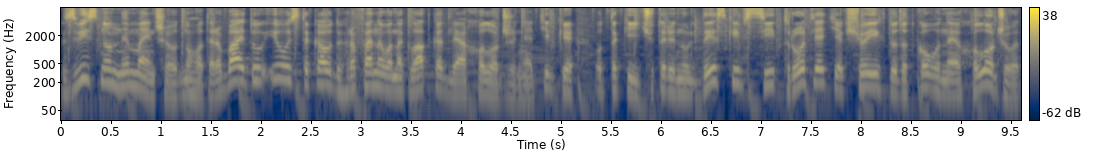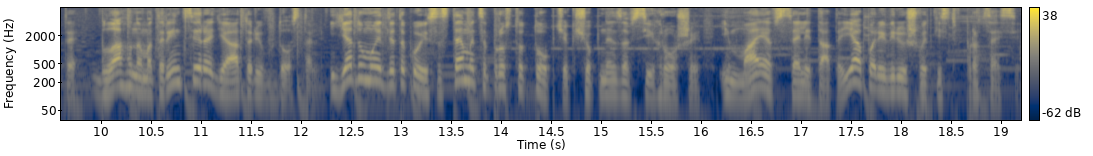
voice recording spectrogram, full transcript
Звісно, не менше 1 терабайту, і ось така от графенова накладка для охолодження, тільки от такий 4.0 диски всі тротлять, якщо їх додатково не охолоджувати. Благо на материнці радіаторів вдосталь. Я думаю, для такої системи це просто топчик, щоб не за всі гроші, і має все літати. Я перевірю швидкість в процесі.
